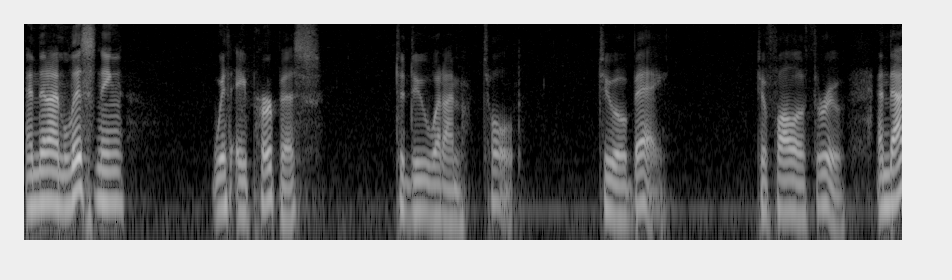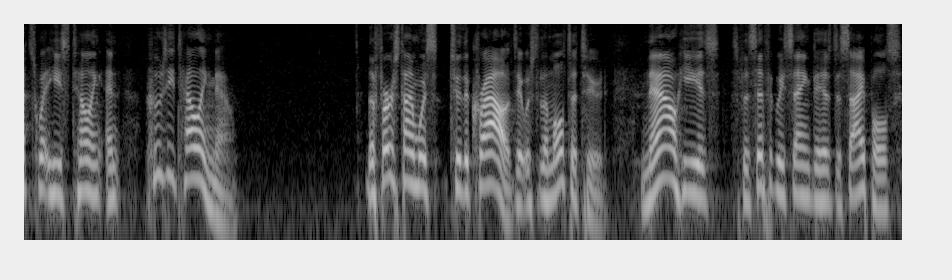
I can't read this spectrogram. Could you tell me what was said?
and then I'm listening with a purpose to do what I'm told, to obey, to follow through. And that's what he's telling. And who's he telling now? The first time was to the crowds, it was to the multitude. Now he is specifically saying to his disciples,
